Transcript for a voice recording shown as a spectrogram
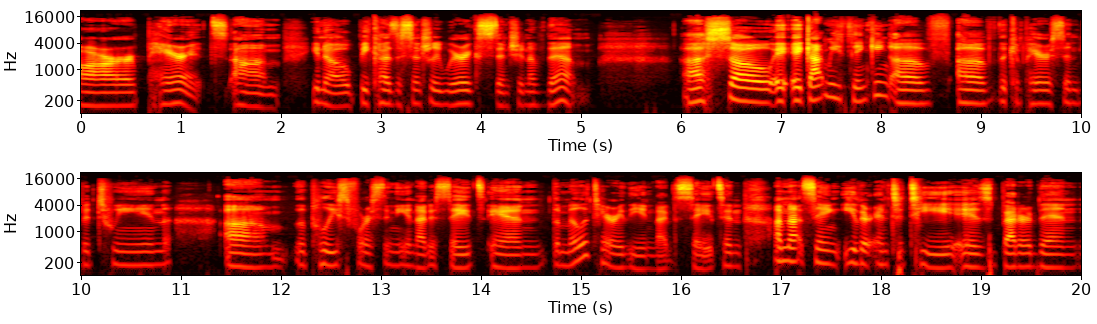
our parents, um, you know, because essentially we're extension of them. Uh, so it, it got me thinking of of the comparison between um, the police force in the United States and the military of the United States. And I'm not saying either entity is better than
